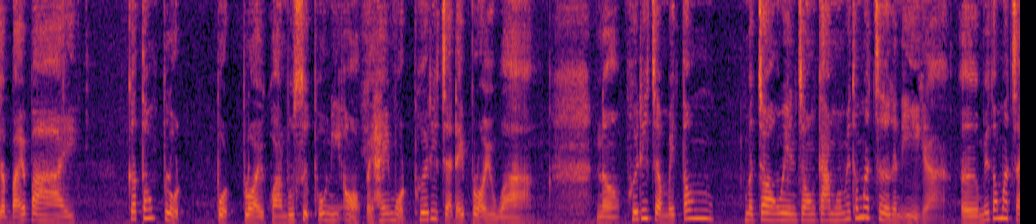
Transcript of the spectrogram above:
จะบายบายก็ต้องปลดปลดปล่อยความรู้สึกพวกนี้ออกไปให้หมดเพื่อที่จะได้ปล่อยวางเนาะเพื่อที่จะไม่ต้องมาจองเวรจองกรรมก็ไม่ต้องมาเจอกันอีกอะ่ะเออไม่ต้องมาใจ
